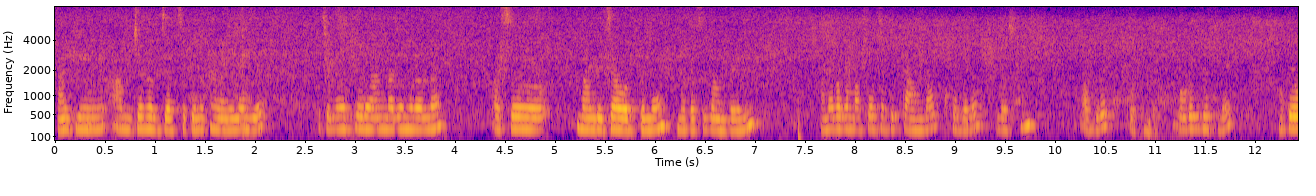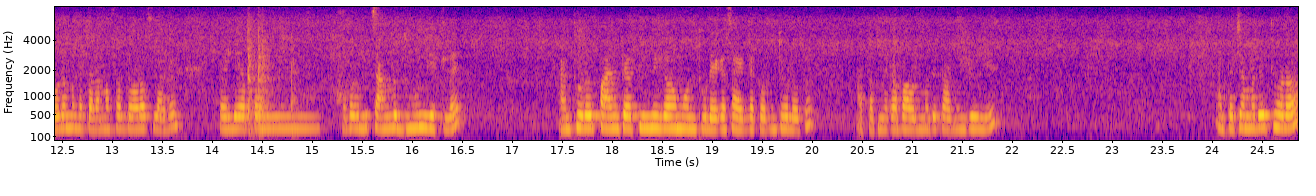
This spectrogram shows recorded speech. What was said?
कारण की आमच्या घरात जास्त कोणी खाणारे नाही आहे त्याच्यामुळे थोडं आणि माझ्या मुलांना. असं मांडीचं आवडतं मग. मग तसंच आणलं आहे मी. आणि बघा मसाल्यासाठी कांदा खोबरं लसूण अद्रक कोथिंबीर. एवढंच घेतलं आहे मग तेवढं म्हणलं त्याला मसाला तेवढाच लागेल. पहिले आपण हा बघा मी चांगलं धुवून घेतलं आहे आणि थोडं पाणी त्यात निघावं म्हणून थोडं एका साईडला करून ठेवलं होतं. आता आपण एका बाउलमध्ये काढून घेऊया. आणि त्याच्यामध्ये थोडं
